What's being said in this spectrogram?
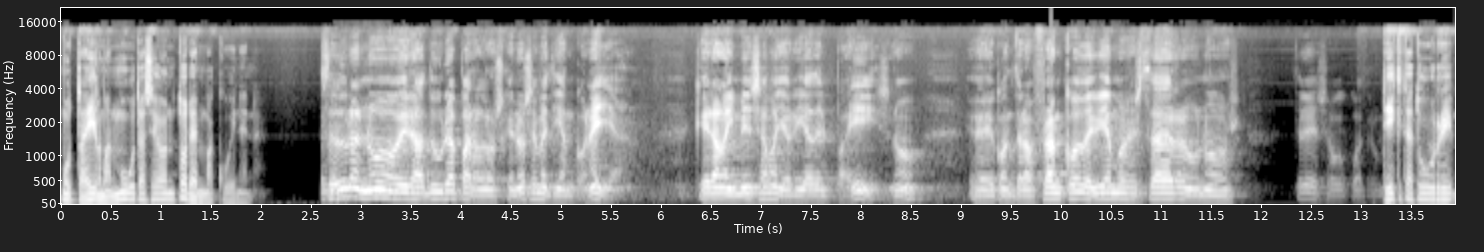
mutta ilman muuta se on todenmakuinen. La no era dura para los que no se metían con ella, que era la inmensa mayoría del país, ¿no? Eh, contra Franco debíamos estar unos Diktatuuri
